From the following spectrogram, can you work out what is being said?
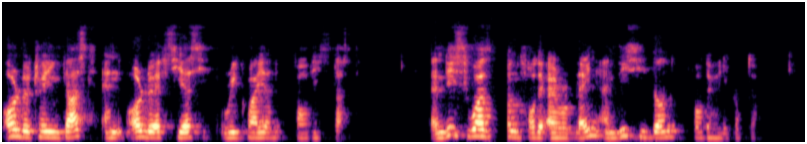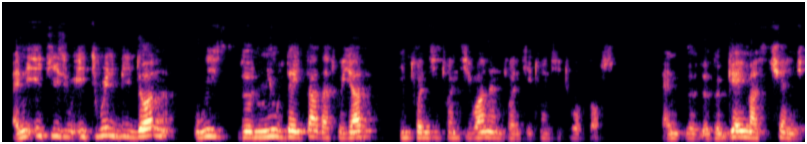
all the training tasks and all the FCS required for this task. And this was done for the aeroplane, and this is done for the helicopter. And it is it will be done with the new data that we have in 2021 and 2022, of course. And the, the, the game has changed.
